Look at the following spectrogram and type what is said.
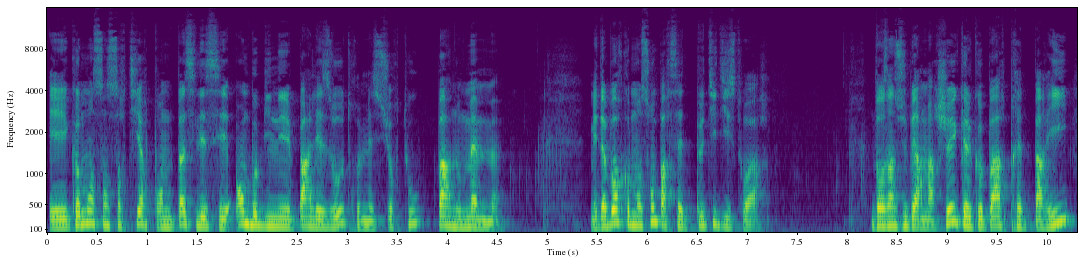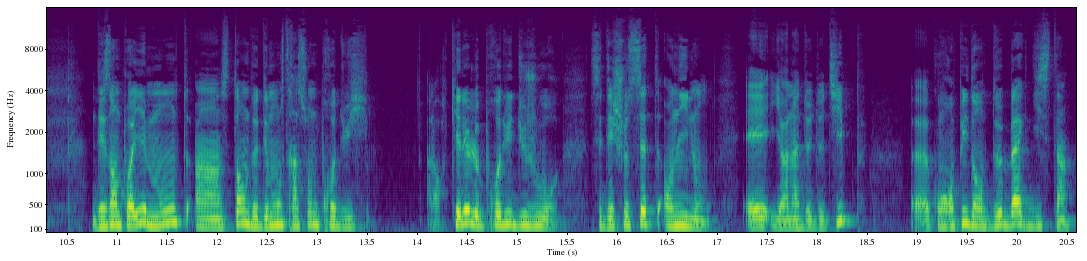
et comment s'en sortir pour ne pas se laisser embobiner par les autres, mais surtout par nous-mêmes. Mais d'abord commençons par cette petite histoire. Dans un supermarché, quelque part près de Paris, des employés montent un stand de démonstration de produits. Alors, quel est le produit du jour? C'est des chaussettes en nylon. Et il y en a de deux types, euh, qu'on remplit dans deux bacs distincts.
